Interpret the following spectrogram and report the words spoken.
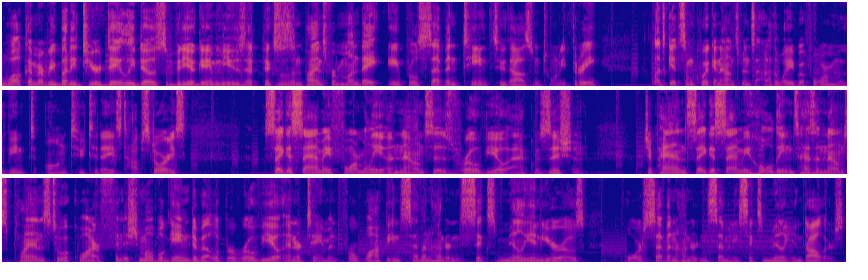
Welcome, everybody, to your daily dose of video game news at Pixels and Pints for Monday, April 17th, 2023. Let's get some quick announcements out of the way before moving on to today's top stories. Sega Sammy formally announces Rovio acquisition. Japan Sega Sammy Holdings has announced plans to acquire Finnish mobile game developer Rovio Entertainment for whopping 706 million euros or 776 million dollars.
